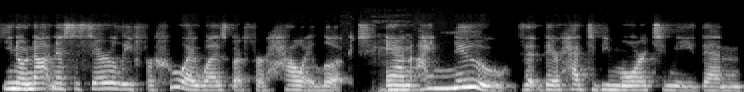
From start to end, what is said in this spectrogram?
you know, not necessarily for who I was, but for how I looked. Mm. And I knew that there had to be more to me than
